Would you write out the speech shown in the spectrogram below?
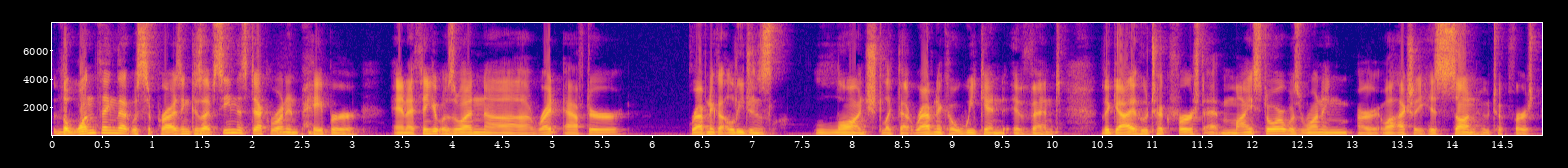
The one thing that was surprising because I've seen this deck run in paper, and I think it was when uh, right after Ravnica Allegiance launched, like that Ravnica weekend event, the guy who took first at my store was running, or well, actually his son who took first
